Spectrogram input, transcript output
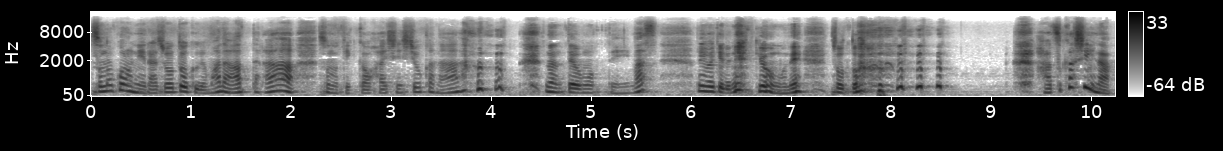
その頃にラジオトークがまだあったら、その結果を配信しようかな。なんて思っています。というわけでね、今日もね、ちょっと 恥ずかしいな。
